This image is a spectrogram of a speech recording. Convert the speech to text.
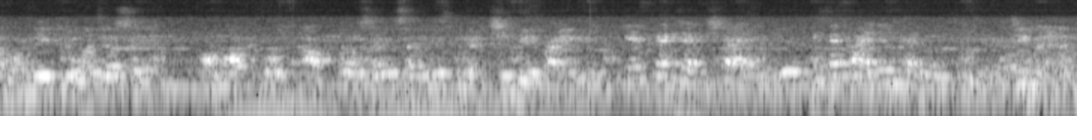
सफलता होने की वजह से हम आपको आफ्टर सेल सर्विस भी अच्छी दे पाएंगे। जी मैडम।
